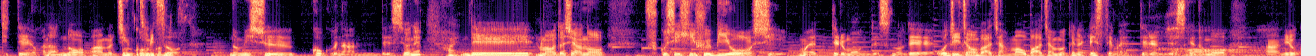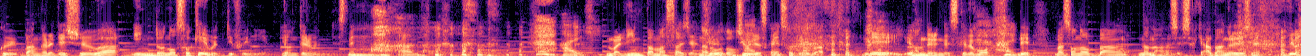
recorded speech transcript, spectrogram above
言っていいのかな？のあの人口密度。の密集国なんですよね。はい。で、まあ、私あの福祉皮膚美容師もやってるもんですのでおじいちゃんおばあちゃん、まあ、おばあちゃん向けのエステもやってるんですけどもあのよくバングラデシュはインドの鼠径部っていうふうに呼んでるんですね。うん はい、まあ、リンパマッサージはなるほど重重ですかね、鼠径部は。で呼んでるんですけども、はいで、まあ、そのバン何の話でしたっけ？あバングラデシュね。でバ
